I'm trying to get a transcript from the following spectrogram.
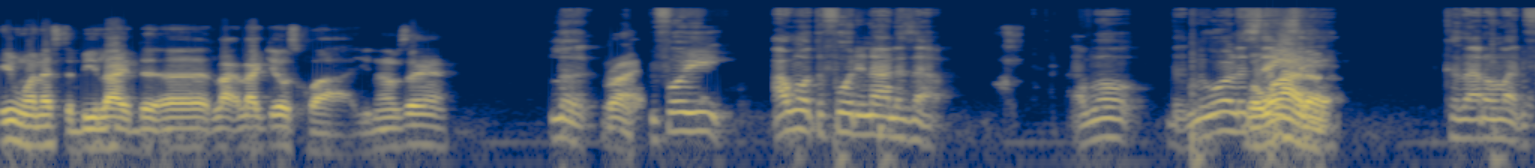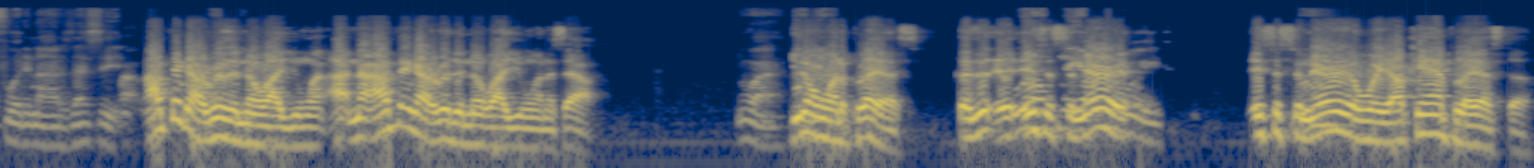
he want us to be like the uh, like like your squad. You know what I'm saying? Look, right before you, I want the 49ers out. I want the New Orleans but Saints because I don't like the 49ers. That's it. I think I really know why you want. I, no, I think I really know why you want us out. Why? You don't want to play us because it, it, it's a scenario. It's a scenario where y'all can play us though.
